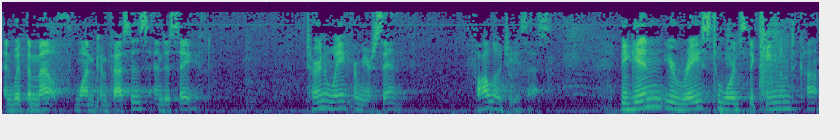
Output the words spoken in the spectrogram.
and with the mouth one confesses and is saved. Turn away from your sin. Follow Jesus. Begin your race towards the kingdom to come.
